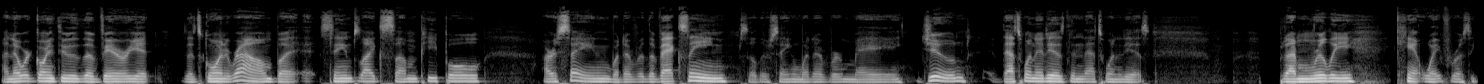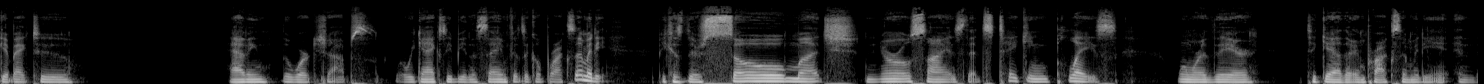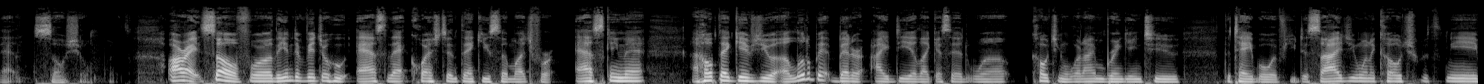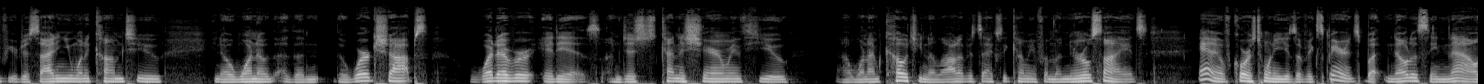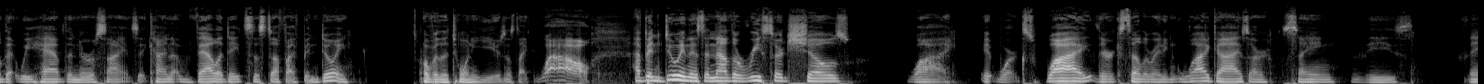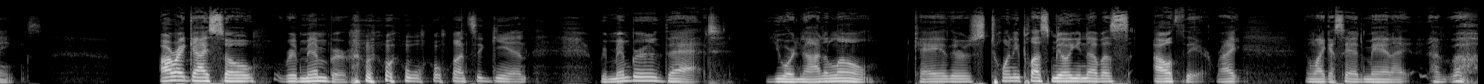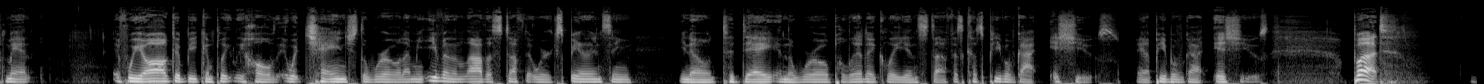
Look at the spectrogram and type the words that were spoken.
I know we're going through the variant that's going around, but it seems like some people are saying whatever the vaccine, so they're saying whatever May, June, if that's when it is, then that's when it is. But I'm really can't wait for us to get back to having the workshops where we can actually be in the same physical proximity because there's so much neuroscience that's taking place when we're there together in proximity and that social. All right. So for the individual who asked that question, thank you so much for asking that. I hope that gives you a little bit better idea. Like I said, well, coaching, what I'm bringing to the table. If you decide you want to coach with me, if you're deciding you want to come to, you know, one of the the workshops, whatever it is, I'm just kind of sharing with you uh, when I'm coaching. A lot of it's actually coming from the neuroscience, and of course, 20 years of experience. But noticing now that we have the neuroscience, it kind of validates the stuff I've been doing over the 20 years. It's like, wow, I've been doing this, and now the research shows why it works, why they're accelerating, why guys are saying these things. All right, guys, so remember, once again, remember that you are not alone. Okay, there's 20 plus million of us out there, right? And like I said, man, I, I oh, man, if we all could be completely whole, it would change the world. I mean, even a lot of the stuff that we're experiencing you know, today in the world politically and stuff. It's because people have got issues. Yeah, people have got issues. But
